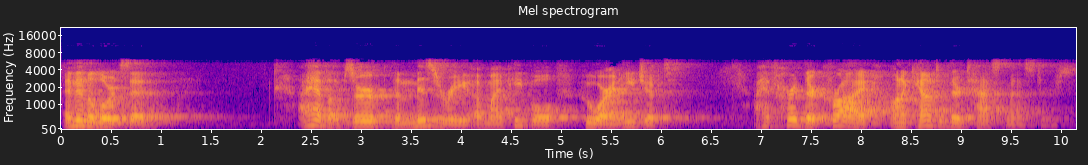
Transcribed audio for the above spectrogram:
And then the Lord said, I have observed the misery of my people who are in Egypt. I have heard their cry on account of their taskmasters.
